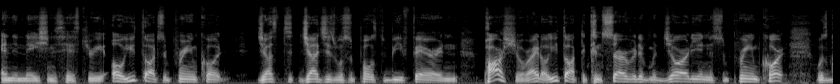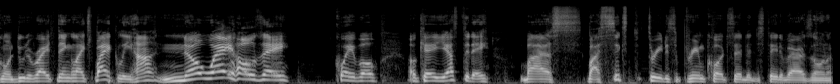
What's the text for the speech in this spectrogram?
in the nation's history. Oh, you thought Supreme Court just judges were supposed to be fair and partial, right? Or you thought the conservative majority in the Supreme Court was going to do the right thing like Spike Lee, huh? No way, Jose Quavo. Okay, yesterday by a, by six to three, the Supreme Court said that the state of Arizona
